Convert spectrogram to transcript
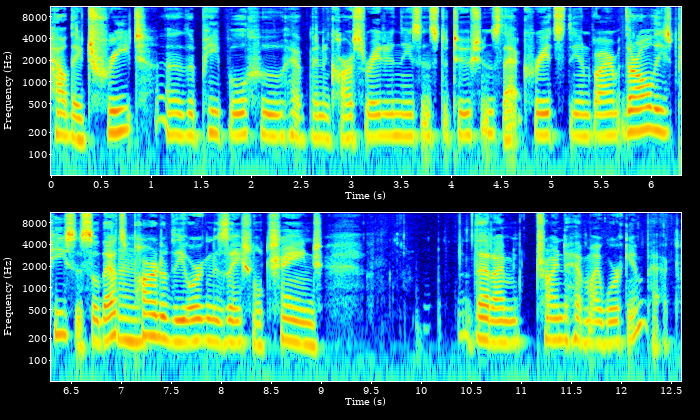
how they treat uh, the people who have been incarcerated in these institutions. That creates the environment. There are all these pieces, so that's part of the organizational change that I'm trying to have my work impact.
